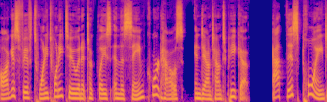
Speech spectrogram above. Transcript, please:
August 5th, 2022, and it took place in the same courthouse in downtown Topeka. At this point,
